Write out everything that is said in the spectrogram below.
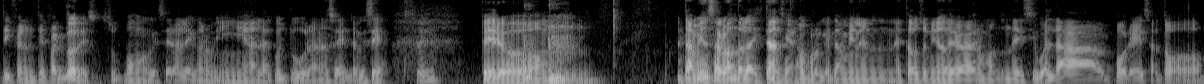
diferentes factores. Supongo que será la economía, la cultura, no sé, lo que sea. sí. Pero mm, también salvando las distancias, ¿no? Porque también en Estados Unidos debe haber un montón de desigualdad, pobreza, todo.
